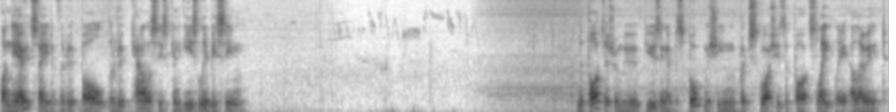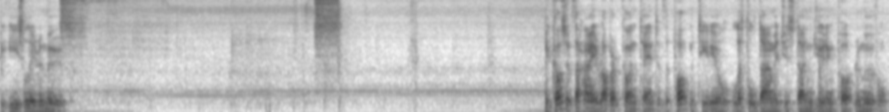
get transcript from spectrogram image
On the outside of the root ball, the root calluses can easily be seen. The pot is removed using a bespoke machine which squashes the pot slightly, allowing it to be easily removed. Because of the high rubber content of the pot material, little damage is done during pot removal.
